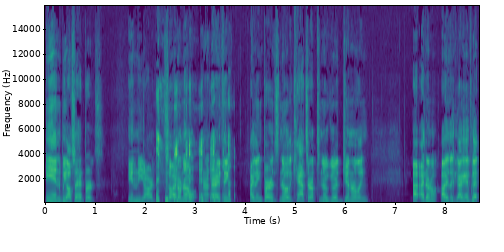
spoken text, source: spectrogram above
And we also had birds in the yard. So I don't know. I, I think I think birds know that cats are up to no good generally. I, I don't know. I I've got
